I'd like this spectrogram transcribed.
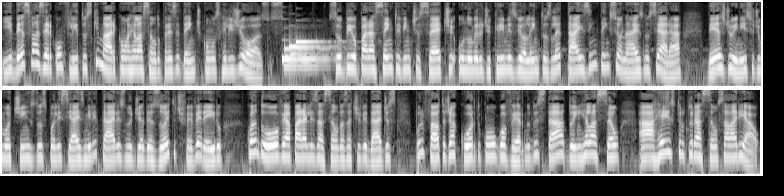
e desfazer conflitos que marcam a relação do presidente com os religiosos. Subiu para 127 o número de crimes violentos letais intencionais no Ceará desde o início de motins dos policiais militares no dia 18 de fevereiro, quando houve a paralisação das atividades por falta de acordo com o governo do estado em relação à reestruturação salarial.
